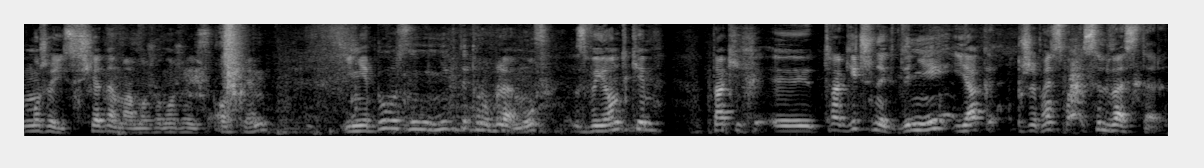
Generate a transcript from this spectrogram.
może i z 7, a może, może i z 8 i nie było z nimi nigdy problemów, z wyjątkiem takich y, tragicznych dni, jak proszę Państwa Sylwester.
